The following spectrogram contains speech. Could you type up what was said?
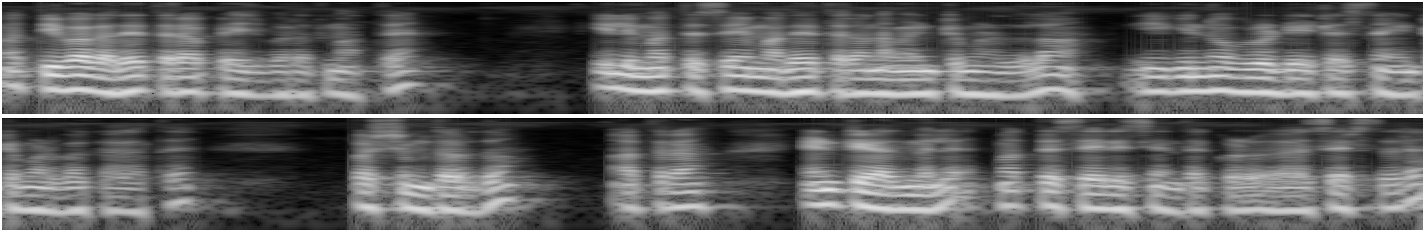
ಮತ್ತು ಇವಾಗ ಅದೇ ಥರ ಪೇಜ್ ಬರುತ್ತೆ ಮತ್ತೆ. ಇಲ್ಲಿ ಮತ್ತೆ ಸೇಮ್ ಅದೇ ಥರ ನಾವು ಎಂಟ್ರಿ ಮಾಡಿದ್ವಲ್ಲ ಈಗ ಇನ್ನೊಬ್ಬರು ಡೀಟೇಲ್ಸ್ನ ಎಂಟ್ರಿ ಮಾಡಬೇಕಾಗತ್ತೆ. ಪಶ್ಚಿಮದವ್ರದ್ದು ಆ ಥರ ಎಂಟ್ರಿ ಆದಮೇಲೆ ಮತ್ತೆ ಸೇರಿಸಿ ಅಂತ ಕೊ ಸೇರಿಸಿದ್ರೆ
